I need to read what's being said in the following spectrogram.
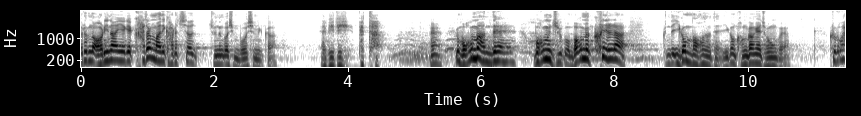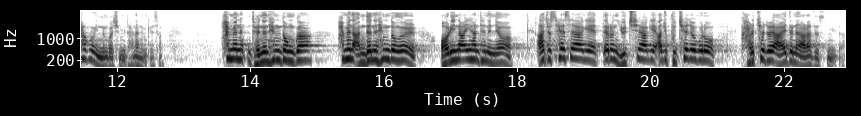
여러분 어린아이에게 가장 많이 가르쳐 주는 것이 무엇입니까? 에비비, 베타. 네? 이거 먹으면 안 돼. 먹으면 죽어. 먹으면 큰일 나. 근데 이건 먹어도 돼. 이건 건강에 좋은 거야. 그거 하고 있는 것입니다. 하나님께서. 하면 되는 행동과 하면 안 되는 행동을 어린아이한테는요, 아주 세세하게, 때론 유치하게, 아주 구체적으로 가르쳐줘야 아이들은 알아듣습니다.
